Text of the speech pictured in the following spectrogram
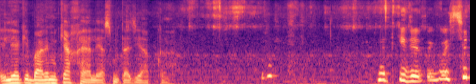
एलिया के बारे में क्या ख्याल है अस्मिता जी आपका? मत कीजिए ऐसे क्वेश्चन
